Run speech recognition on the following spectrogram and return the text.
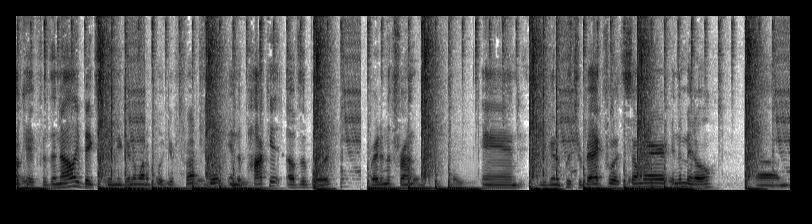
Okay, for the nollie big spin, you're going to want to put your front foot in the pocket of the board, right in the front, and you're going to put your back foot somewhere in the middle, um,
